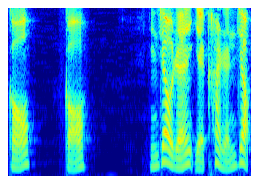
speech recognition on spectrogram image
狗狗，你叫人也看人叫。”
